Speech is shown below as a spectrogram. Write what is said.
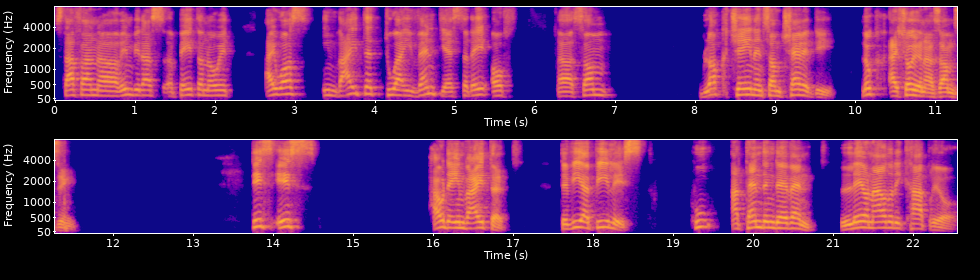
Stefan uh, Rimvidas, uh, Peter know it. I was invited to an event yesterday of uh, some blockchain and some charity. Look, I show you now something. This is how they invited the VIP list, who attending the event, Leonardo DiCaprio,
